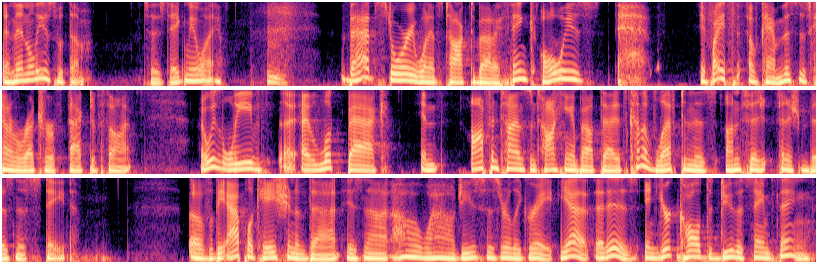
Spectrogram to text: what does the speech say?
and then leaves with them. Says, "Take me away." that story when it's talked about i think always if i th- okay this is kind of a retroactive thought i always leave I- i look back and oftentimes when talking about that it's kind of left in this unfinished business state of the application of that is not oh wow jesus is really great. Yeah that is. And you're called to do the same thing.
